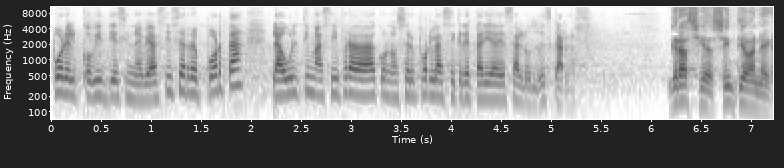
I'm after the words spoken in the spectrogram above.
por el COVID-19. Así se reporta la última cifra dada a conocer por la Secretaría de Salud. Luis Carlos. Gracias, Cintia Vanegas.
